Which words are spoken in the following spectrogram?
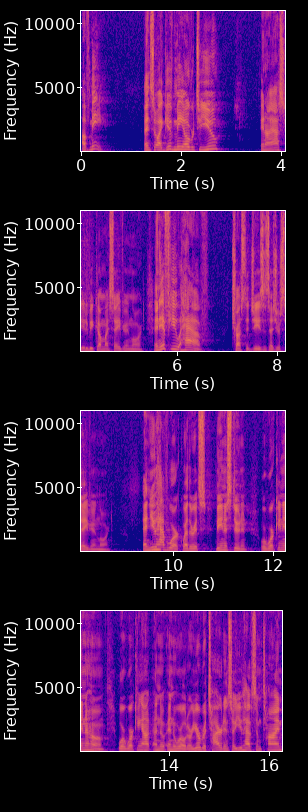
of me. And so I give me over to you, and I ask you to become my Savior and Lord. And if you have trusted Jesus as your Savior and Lord, and you have work, whether it's being a student or working in a home or working out in the, in the world, or you're retired and so you have some time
